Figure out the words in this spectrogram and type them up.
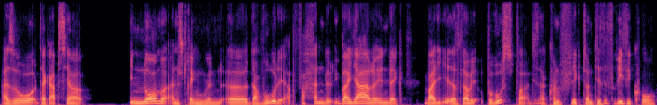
Also da gab es ja enorme Anstrengungen. da wurde ja verhandelt über Jahre hinweg, weil ihr das, glaube ich, auch bewusst war, dieser Konflikt und dieses Risiko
